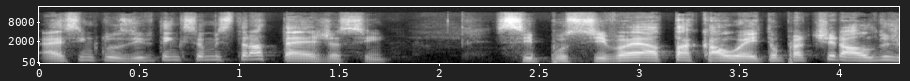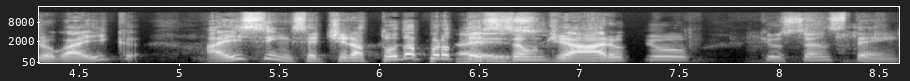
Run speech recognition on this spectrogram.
essa, inclusive, tem que ser uma estratégia, assim. Se possível, é atacar o Eiton para tirá-lo do jogo. Aí, aí sim, você tira toda a proteção é de aro que o, que o Suns tem.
